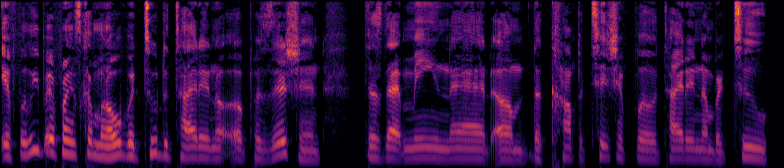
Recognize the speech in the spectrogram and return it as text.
if Feleipe Franks coming over to the tight end uh, position, does that mean that um, the competition for tight end number two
